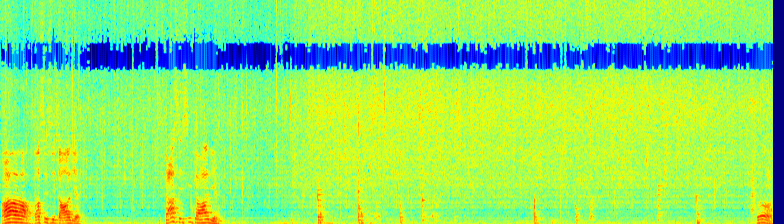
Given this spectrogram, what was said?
Ah, das ist Italien. Das ist Italien. So.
